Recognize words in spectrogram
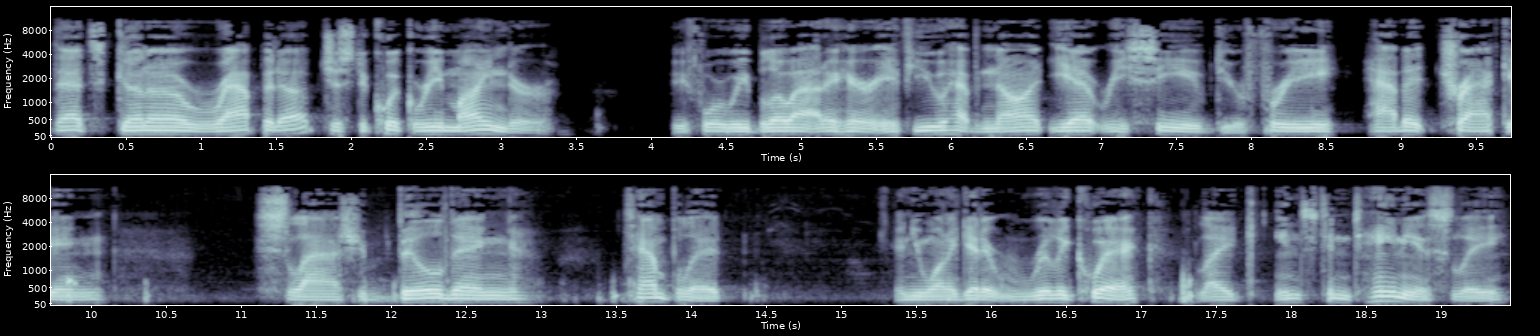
That's gonna wrap it up. Just a quick reminder before we blow out of here. If you have not yet received your free habit tracking slash building template and you want to get it really quick, like instantaneously,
